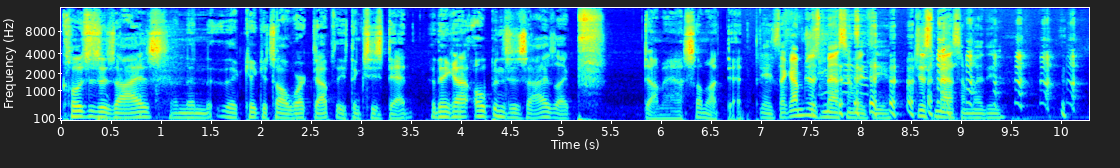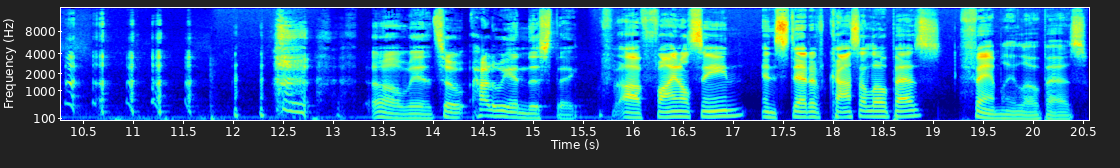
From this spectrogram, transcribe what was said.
closes his eyes, and then the kid gets all worked up that he thinks he's dead. And then he kind of opens his eyes, like, dumbass, I'm not dead. Yeah, He's like, I'm just messing with you. Just messing with you. Oh man! So how do we end this thing? uh, final scene instead of Casa Lopez, Family Lopez.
